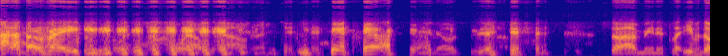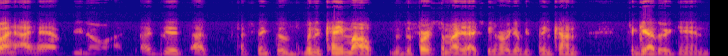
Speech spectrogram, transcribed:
oh, right. Albums now, right? you know, so I mean, it's like even though I, I have, you know, I, I did. I I think the when it came out, it was the first time I actually heard everything kind of together again.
